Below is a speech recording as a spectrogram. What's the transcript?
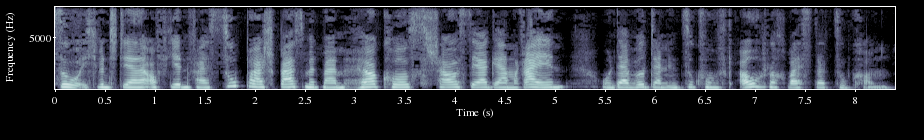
So, ich wünsche dir auf jeden Fall super Spaß mit meinem Hörkurs. Schau sehr gern rein und da wird dann in Zukunft auch noch was dazukommen.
